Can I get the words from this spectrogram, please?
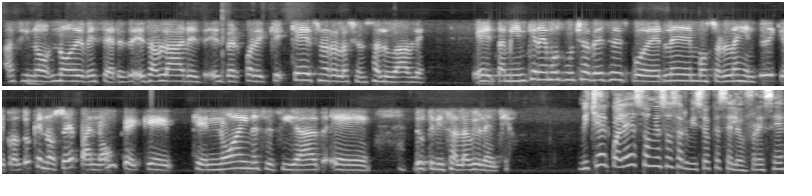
Así no, no debe ser, es, hablar, es, ver cuál es, qué, es una relación saludable. también queremos muchas veces poderle demostrar a la gente de que pronto que no sepa, ¿no? Que, que, que no hay necesidad de utilizar la violencia. Michelle, ¿cuáles son esos servicios que se le ofrece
